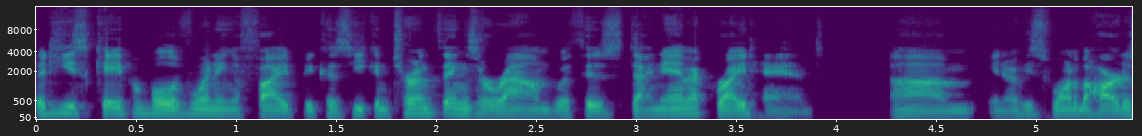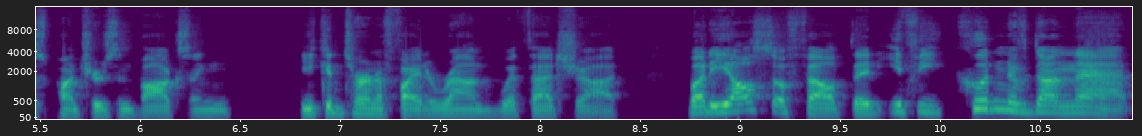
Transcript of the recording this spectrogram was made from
That he's capable of winning a fight because he can turn things around with his dynamic right hand. Um, you know, he's one of the hardest punchers in boxing. He can turn a fight around with that shot. But he also felt that if he couldn't have done that,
